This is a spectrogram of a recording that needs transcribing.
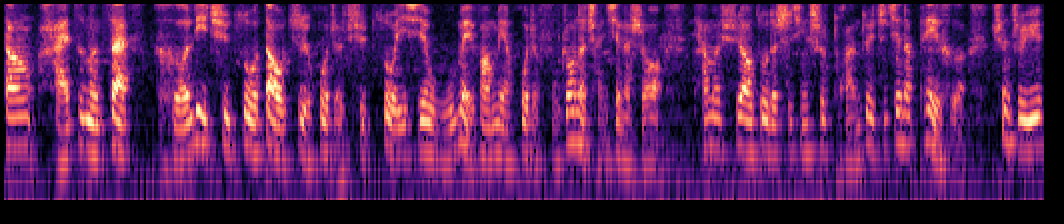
当孩子们在合力去做道具，或者去做一些舞美方面或者服装的呈现的时候，他们需要做的事情是团队之间的配合，甚至于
